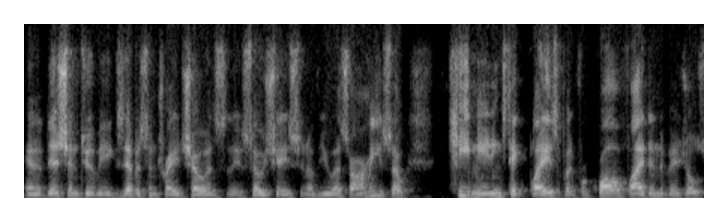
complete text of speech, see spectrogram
In addition to the exhibits and trade shows, the Association of the U.S. Army. So key meetings take place, but for qualified individuals,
